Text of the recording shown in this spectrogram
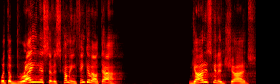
With the brightness of his coming, think about that. God is going to judge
